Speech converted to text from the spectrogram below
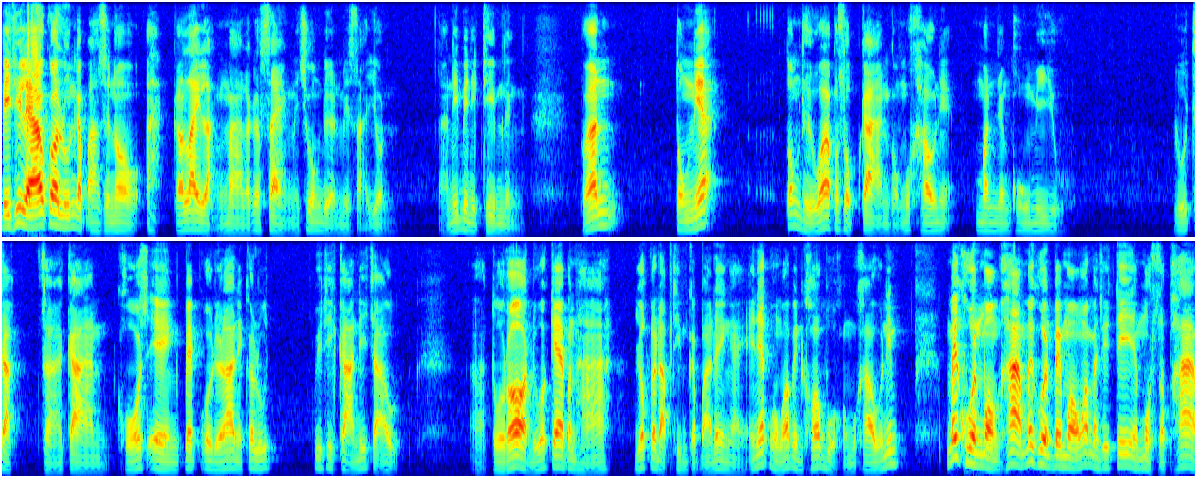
ปีที่แล้วก็ลุ้นกับอาร์เซนอลอะก็ไล่หลังมาแล้วก็แซงในช่วงเดือนเมษายนอันนี้เป็นอีกทีมหนึ่ง เพราะฉะนั้นตรงเนี้ยต้องถือว่าประสบการณ์ของพวกเขาเนี่ยมันยังคงมีอยู่ รู้จักสถานการณ์โค้ชเองเป๊ปโกเดล่าเนี่ยก็รู้วิธีการที่จะเอาอ่าตัวรอดหรือว่าแก้ปัญหา ยกระดับทีมกลับมาได้ไงไอ้เนี้ยผมว่าเป็นข้อบวกของพวกเขาวันนี้ไม่ควรมองข้ามไม่ควรไปมองว่าแมนซิตี้เนี่ยหมดสภาพ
